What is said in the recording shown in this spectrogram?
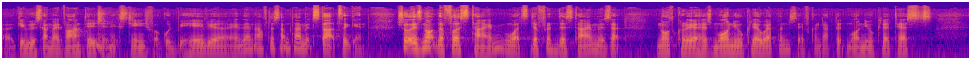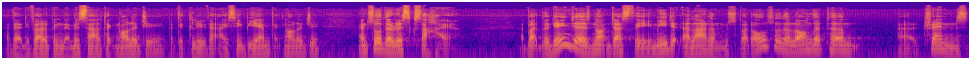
uh, give you some advantage in mm-hmm. exchange for good behavior, and then after some time it starts again. So it's not the first time. What's different this time is that North Korea has more nuclear weapons, they've conducted more nuclear tests, they're developing their missile technology, particularly their ICBM technology, and so the risks are higher. But the danger is not just the immediate alarms, but also the longer term uh, trends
